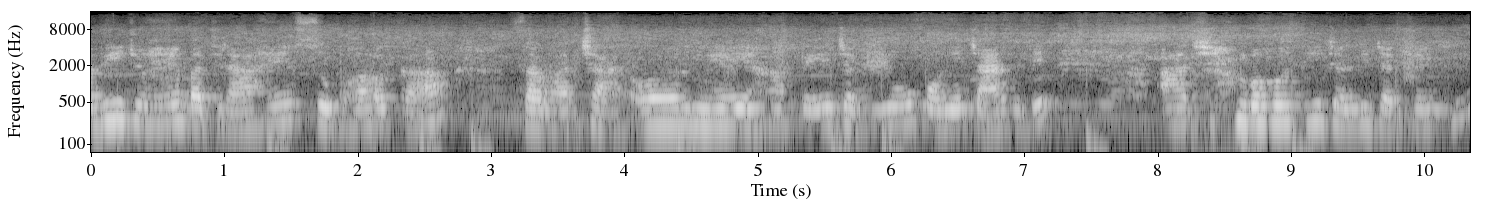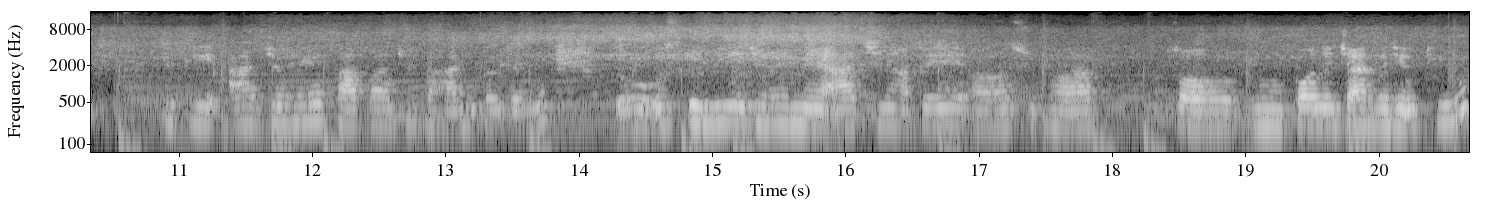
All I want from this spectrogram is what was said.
अभी जो है बज रहा है सुबह का सवा चार और मैं यहाँ पे जगी हूँ पौने चार बजे। आज बहुत ही जल्दी जग गई थी, क्योंकि आज जो है पापा जो बाहर निकल रहे हैं तो उसके लिए जो है मैं आज यहाँ पे सुबह सौ पौने चार बजे उठी हूँ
